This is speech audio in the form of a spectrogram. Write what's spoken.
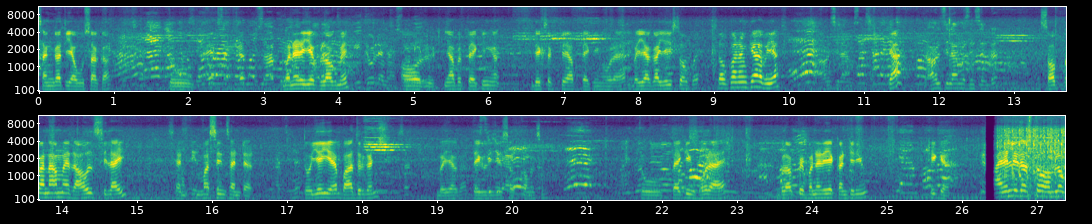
संगत या उषा का। तो बने रहिए ब्लॉग में और यहाँ पे पैकिंग देख सकते हैं आप पैकिंग हो रहा है। भैया का यही शॉप है। शॉप का नाम क्या है भैया? क्या? राहुल सिलाई मशीन सेंटर। शॉप का नाम है राहुल सिलाई मशीन सेंटर। तो यही है बहादुरगंज। भैया का देख लीजिए शॉप का मशीन तो पैकिंग हो रहा है। ब्लॉग पे बने रहिए कंटिन्यू ठीक है। फाइनली दोस्तों, हम लोग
